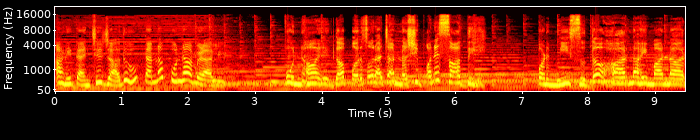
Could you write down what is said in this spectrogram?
आणि त्यांची जादू त्यांना पुन्हा मिळाली. पुन्हा एकदा परसोनाच्या नशिबाने साथ दिली. पण मी सुद्धा हार नाही मानणार.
